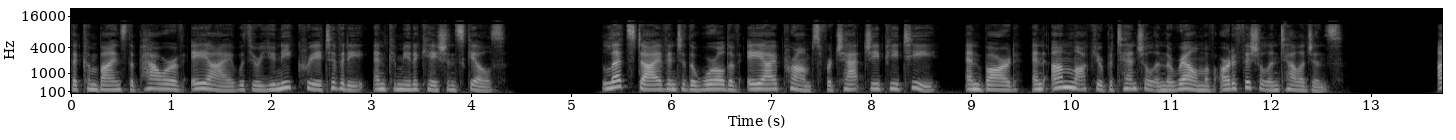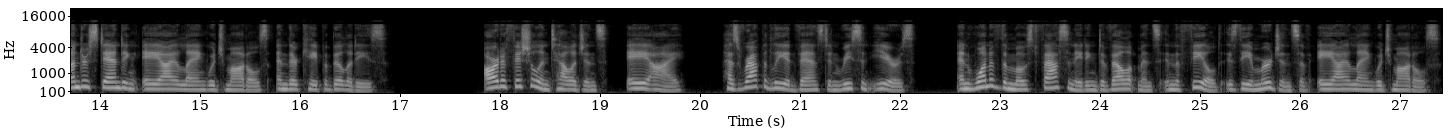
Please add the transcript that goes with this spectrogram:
that combines the power of AI with your unique creativity and communication skills. Let's dive into the world of AI prompts for ChatGPT and Bard and unlock your potential in the realm of artificial intelligence. Understanding AI language models and their capabilities. Artificial intelligence, AI, has rapidly advanced in recent years, and one of the most fascinating developments in the field is the emergence of AI language models.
